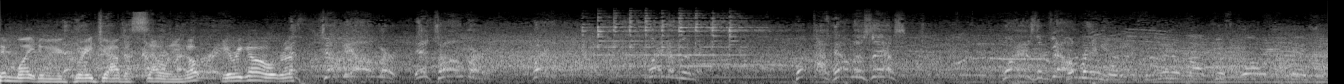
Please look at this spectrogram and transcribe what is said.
Tim White doing a great job of selling. Oh, here we go. Ref. It's over. It's over. Wait, wait a minute. What the hell is this? Why is the bell ringing? It's the winner by disqualification.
